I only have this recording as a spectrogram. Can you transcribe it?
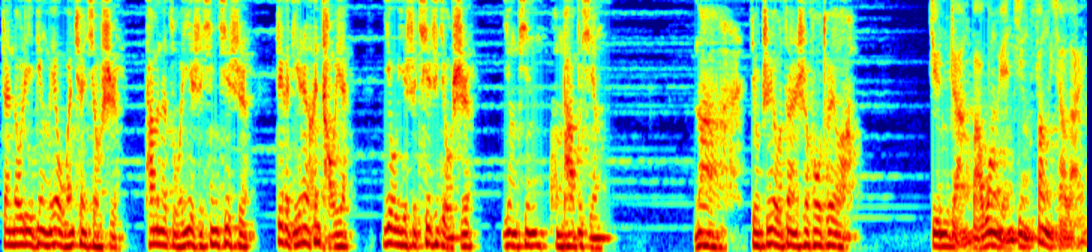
战斗力并没有完全消失。他们的左翼是新七师，这个敌人很讨厌；右翼是七十九师，硬拼恐怕不行。那就只有暂时后退了。”军长把望远镜放下来。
